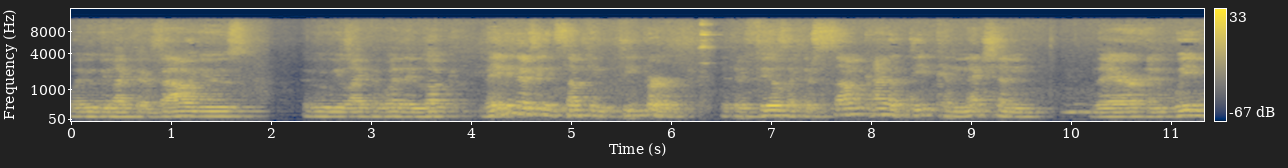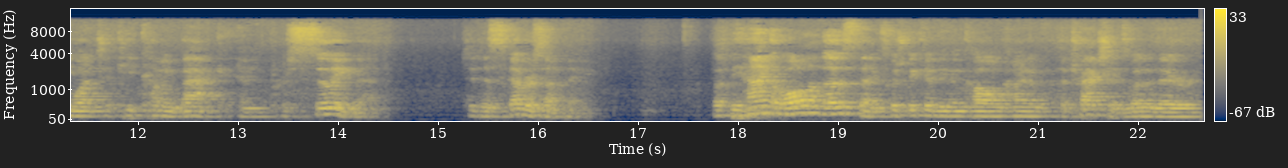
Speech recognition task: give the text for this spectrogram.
Maybe we like their values. Maybe we like the way they look. Maybe there's even something deeper that there feels like there's some kind of deep connection there, and we want to keep coming back and pursuing that to discover something. But behind all of those things, which we could even call kind of attractions, whether they're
